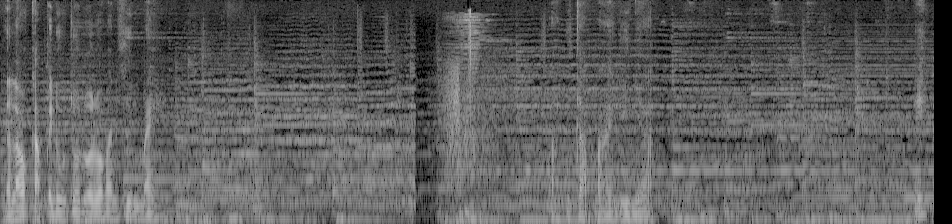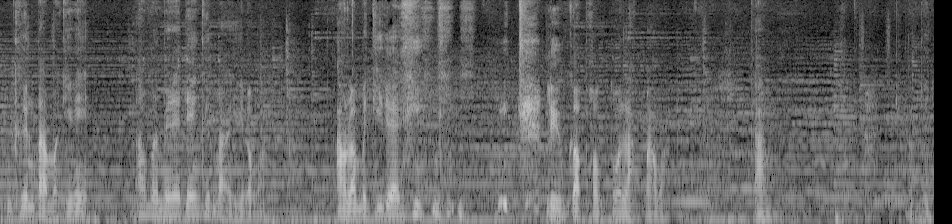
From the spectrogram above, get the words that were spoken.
เดี๋ยวเรากลับไปดูตัวโน้ตว่ามันขึ้นไหม กลับมาดีเนี่ยเอ๊ะมันขึ้นป่ะเมื่อกี้นี้ เอ้ามันไม่ได้เด้งขึ้นมาอย่างนี้หรอวะ เอาแล้วเมื่อกี้ด้วยลืมก๊อปของตัวหลักมาวะกำกำหนึ่ง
